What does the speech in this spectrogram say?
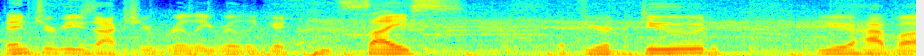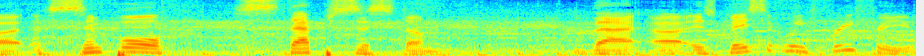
The interview is actually really, really good, concise. If you're a dude, you have a, a simple step system that uh, is basically free for you.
